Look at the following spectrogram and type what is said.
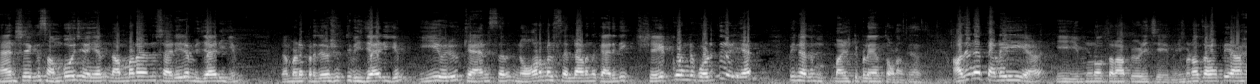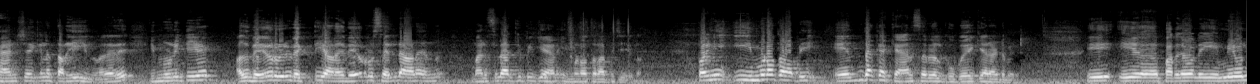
ഹാൻഡ് ഷേക്ക് സംഭവിച്ചു കഴിഞ്ഞാൽ നമ്മുടെ തന്നെ ശരീരം വിചാരിക്കും നമ്മുടെ പ്രതിരോധശക്തി വിചാരിക്കും ഈ ഒരു ക്യാൻസർ നോർമൽ സെല്ലാണെന്ന് കരുതി ഷേക്ക് കൊണ്ട് കൊടുത്തു കഴിഞ്ഞാൽ പിന്നെ അത് മൾട്ടിപ്ലൈ ചെയ്യാൻ തുടങ്ങും. അതിനെ തടയുകയാണ് ഈ ഇമ്മ്യൂണോതെറാപ്പി വഴി ചെയ്യുന്നത്. ഇമ്മ്യൂണോതെറാപ്പി ആ ഹാൻഡ് ഷേക്കിനെ തടയുന്നു. അതായത് ഇമ്മ്യൂണിറ്റിയെ അത് വേറൊരു വ്യക്തിയാണ് വേറൊരു സെല്ലാണ് എന്ന് മനസ്സിലാക്കിപ്പിക്കുകയാണ് ഇമ്മ്യൂണോതെറാപ്പി ചെയ്യുന്നത്. അപ്പൊ ഇനി ഈ ഇമ്മ്യൂണോതെറാപ്പി എന്തൊക്കെ ക്യാൻസറുകൾക്ക് ഉപയോഗിക്കാനായിട്ട് പറ്റും? ഈ ഈ പറഞ്ഞ പോലെ ഈ ഇമ്മ്യൂൺ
